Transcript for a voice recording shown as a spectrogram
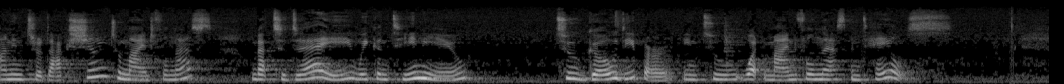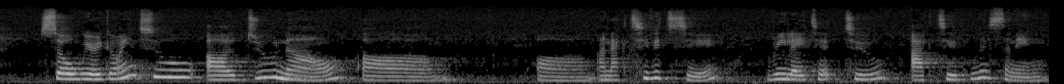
an introduction to mindfulness, but today we continue to go deeper into what mindfulness entails. So we're going to uh, do now um, um, an activity related to active listening,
